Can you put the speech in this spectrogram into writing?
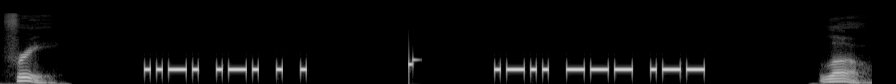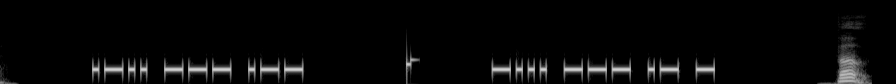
Free. Low. Vote.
